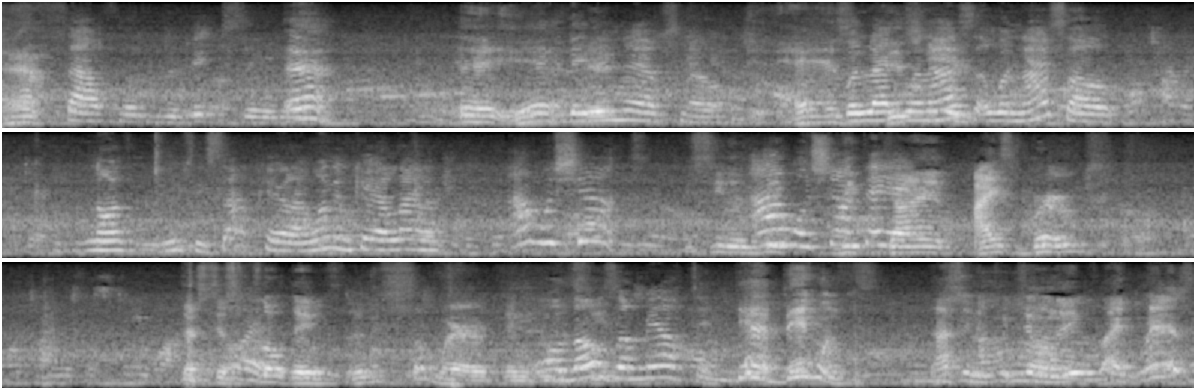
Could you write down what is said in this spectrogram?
Yeah. south of the Dixie. Yeah. Yeah, yeah. They didn't have snow. It has But like when I saw when I saw North you see South Carolina, one in Carolina, I was shocked. You see them big, I was shocked big they had- giant icebergs? That's just float. They was, it was somewhere in. Oh, those are melting. Yeah, big ones. I seen the picture on it. It was like, man, it's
